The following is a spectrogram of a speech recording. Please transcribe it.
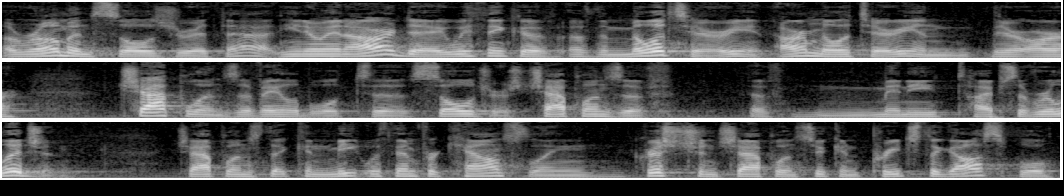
a Roman soldier at that. You know, in our day, we think of, of the military, our military, and there are chaplains available to soldiers, chaplains of, of many types of religion, chaplains that can meet with them for counseling, Christian chaplains who can preach the gospel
